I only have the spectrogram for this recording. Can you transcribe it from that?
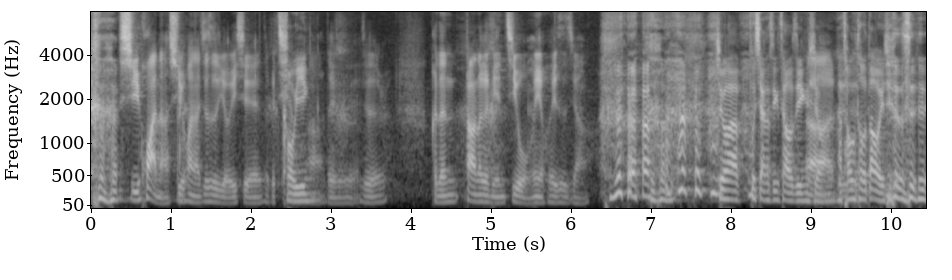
虚幻啊，虚幻啊，就是有一些这个口音啊，对对对，就是可能到那个年纪，我们也会是这样。就他不相信超级英雄，啊对他从头到尾就是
